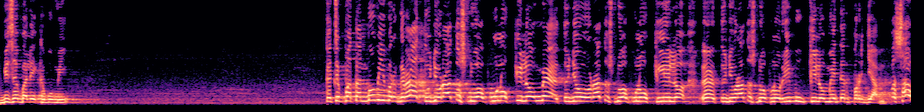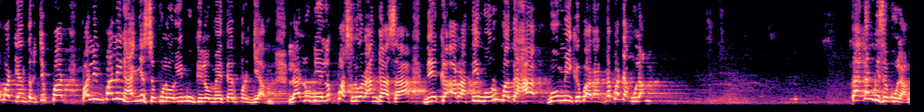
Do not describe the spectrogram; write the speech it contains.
bisa balik ke bumi? Kecepatan bumi bergerak 720 km, 720 kilo, eh, 720 ribu kilometer per jam. Pesawat yang tercepat paling-paling hanya 10 ribu kilometer per jam. Lalu dia lepas luar angkasa, dia ke arah timur, matahari, bumi ke barat. Dapat tak pulang? Takkan bisa pulang.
